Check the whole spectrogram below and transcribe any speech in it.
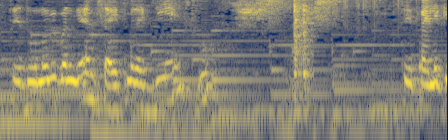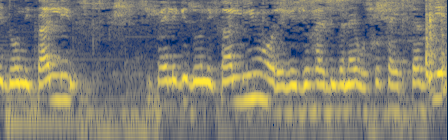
तो ये दोनों भी बन गए, हम साइड में रख दिए हैं इसको। तो पहले के दो निकाल ली, पहले के दो निकाल ली हूँ और ये जो हैडी बनाए उसको साइड कर दिए।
